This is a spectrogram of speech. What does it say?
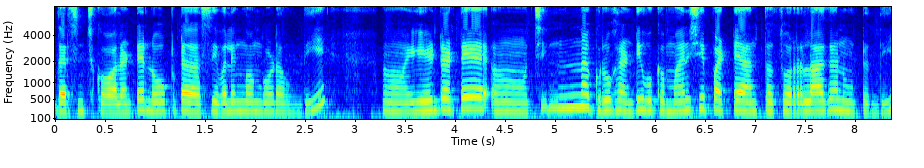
దర్శించుకోవాలంటే లోపల శివలింగం కూడా ఉంది. ఏంటంటే చిన్న గృహ అండి ఒక మనిషి పట్టే అంత త్వరలాగానే ఉంటుంది.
